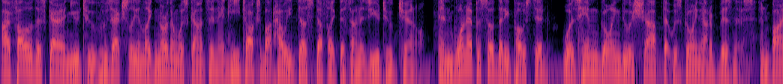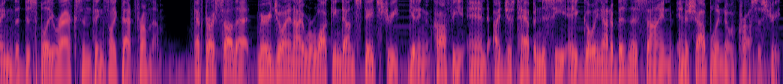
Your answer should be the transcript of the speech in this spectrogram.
I follow this guy on YouTube who's actually in like northern Wisconsin and he talks about how he does stuff like this on his YouTube channel. And one episode that he posted was him going to a shop that was going out of business and buying the display racks and things like that from them. After I saw that, Mary Joy and I were walking down State Street getting a coffee, and I just happened to see a going out of business sign in a shop window across the street.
